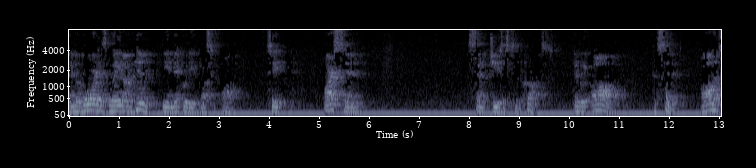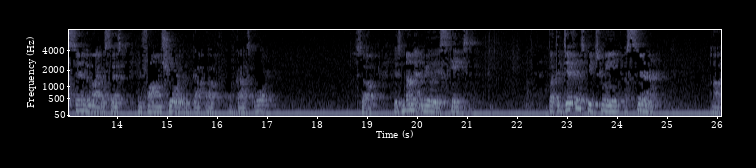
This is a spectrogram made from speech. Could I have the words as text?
And the Lord has laid on him the iniquity of us all. See, our sin sent Jesus to the cross. And we all have sinned. All have sinned, the Bible says, and fallen short of, God, of, of God's glory. So, there's none that really escapes. But the difference between a sinner uh,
